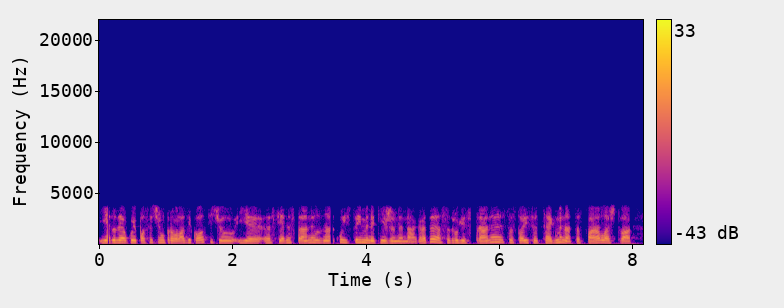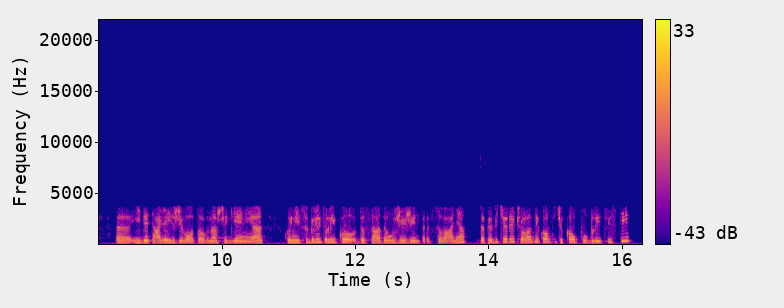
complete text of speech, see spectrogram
jedan deo koji je posvećen upravo Lazi Kostiću je e, s jedne strane u znaku istoimene književne nagrade, a sa druge strane sastoji se od segmenata stvaralaštva uh, i detalja iz života ovog našeg genija koji nisu bili toliko do sada u žiži interesovanja. Dakle, bit će reč o Lazi Kostiću kao publicisti, A,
